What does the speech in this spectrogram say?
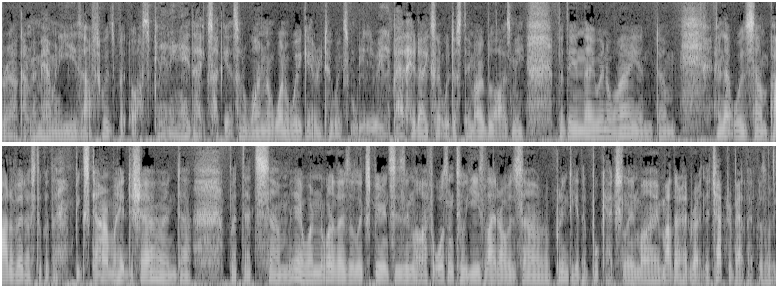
I can't remember how many years afterwards, but oh, splitting headaches. I'd get sort of one one a week every two weeks, really really bad headaches, and it would just immobilise me. But then they went away, and um, and that was um, part of it. I still got the big scar on my head to show, and uh, but that's um, yeah one one of those little experiences in life. It wasn't until years later I was uh, putting together a book actually, and my mother had written the chapter about that because I was,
